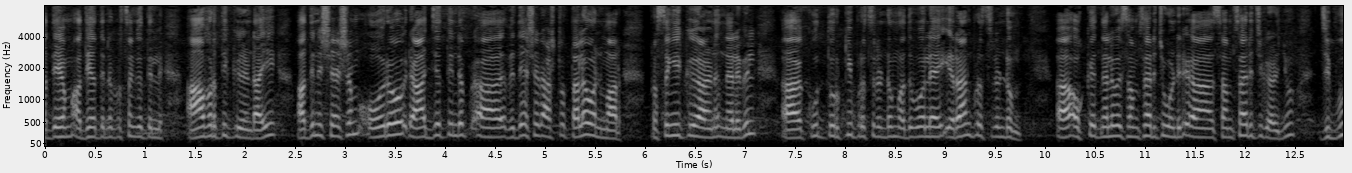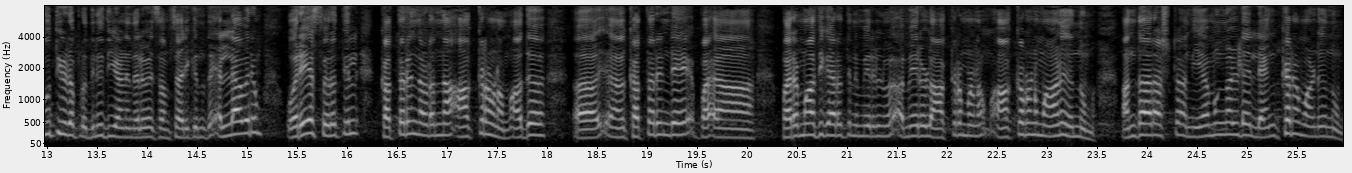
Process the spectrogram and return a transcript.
അദ്ദേഹം അദ്ദേഹത്തിന്റെ പ്രസംഗത്തിൽ ആവർത്തിക്കുകയുണ്ടായി. അതിനുശേഷം ഓരോ രാജ്യത്തിന്റെ വിദേശ രാഷ്ട്ര തലവന്മാർ പ്രസംഗിക്കുകയാണ് നിലവിൽ. തുർക്കി പ്രസിഡന്റും അതുപോലെ ഇറാൻ പ്രസിഡന്റും ഒക്കെ നിലവിൽ സംസാരിച്ചു കൊണ്ടി സംസാരിച്ചു കഴിഞ്ഞു. ജിബൂത്തിയുടെ പ്രതിനിധിയാണ് നിലവിൽ സംസാരിക്കുന്നത്. എല്ലാവരും ഒരേ സ്വരത്തിൽ ഖത്തറിൽ നടന്ന ആക്രമണം അത് ഖത്തറിന്റെ പരമാധികാരത്തിന് മേലുള്ള ആക്രമണം ആക്രമണമാണ് എന്നും അന്താരാഷ്ട്ര നിയമങ്ങളുടെ ലംഘനമാണ് എന്നും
